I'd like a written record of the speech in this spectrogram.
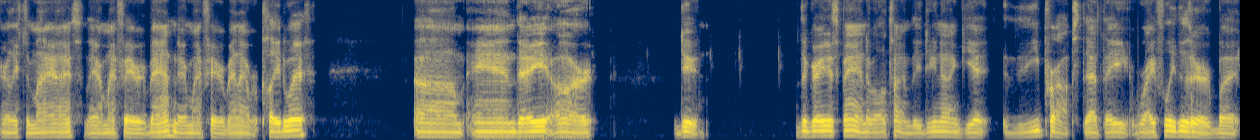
or at least in my eyes. They are my favorite band. They're my favorite band I ever played with. Um, and they are, dude, the greatest band of all time. They do not get the props that they rightfully deserve, but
